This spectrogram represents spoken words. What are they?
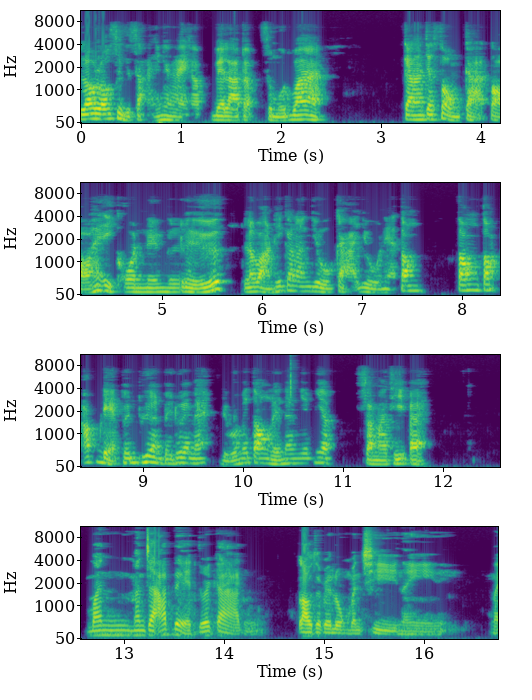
เราเราสื่อสารยังไงครับ เวลาแบบสมมุติว่า กำลังจะส่งกะต่อให้อีกคนนึง หรือระหว่างที่กำลังอยู่กะอยู่เนี่ยต้องต้องต้องอัปเดตเพื่อนๆไปด้วยไหมหรือว่าไม่ต้องเลยนั่งเงียบๆสมาธิไป มันมันจะอัปเดตด้วยการเราจะไปลงบัญชีในใน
